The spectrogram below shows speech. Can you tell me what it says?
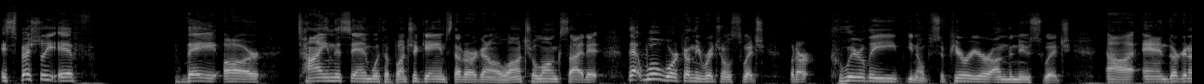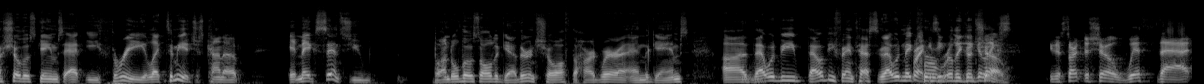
especially if they are tying this in with a bunch of games that are going to launch alongside it that will work on the original Switch, but are clearly you know superior on the new Switch, uh, and they're going to show those games at E3. Like to me, it just kind of it makes sense. You bundle those all together and show off the hardware and the games. Uh, that would be that would be fantastic. That would make Right, for a really you good could, show. like, you can start the show with that,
